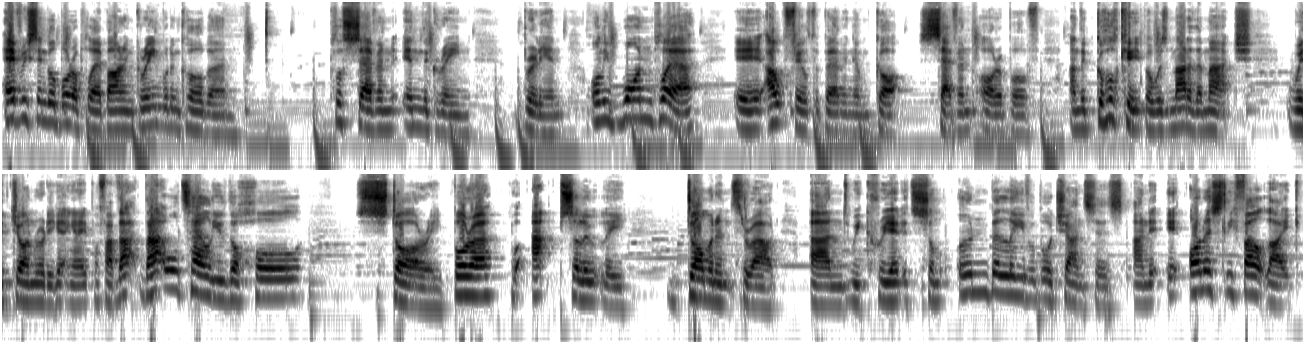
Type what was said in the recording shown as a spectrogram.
Every single Boro player, barring Greenwood and Coburn, plus seven in the green, brilliant. Only one player. Uh, outfield for Birmingham got seven or above, and the goalkeeper was man of the match with John Ruddy getting an 8.5. That that will tell you the whole story. Boro were absolutely dominant throughout, and we created some unbelievable chances. And it, it honestly felt like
